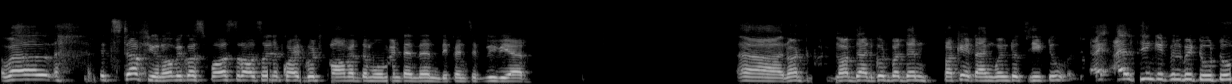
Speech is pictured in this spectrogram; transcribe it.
Well, it's tough, you know, because Spurs are also in a quite good form at the moment, and then defensively we are uh, not not that good. But then fuck it, I'm going to three two. I I think it will be two two,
